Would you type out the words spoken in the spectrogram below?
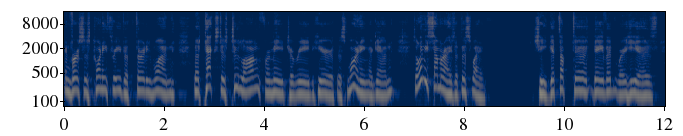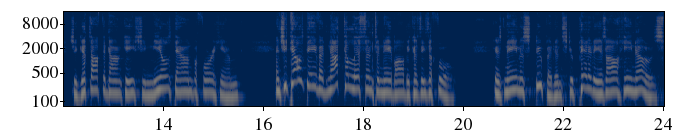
in verses 23 to 31. The text is too long for me to read here this morning again, so let me summarize it this way. She gets up to David where he is. She gets off the donkey. She kneels down before him. And she tells David not to listen to Nabal because he's a fool. His name is stupid, and stupidity is all he knows.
